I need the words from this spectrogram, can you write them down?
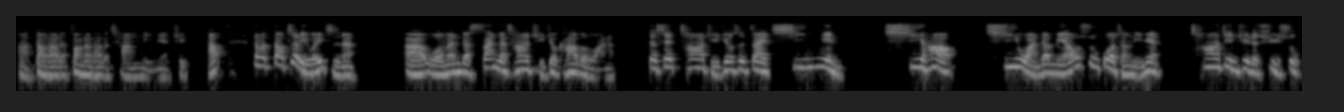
啊，到他的放到他的仓里面去。好，那么到这里为止呢，啊，我们的三个插曲就 cover 完了。这些插曲就是在七印七号七碗的描述过程里面插进去的叙述。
